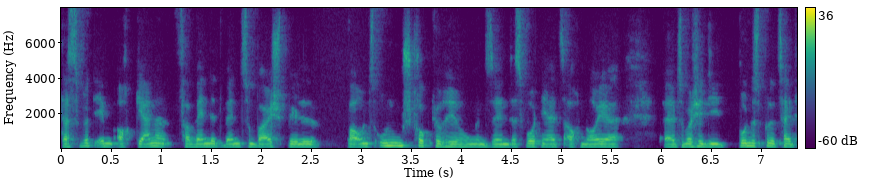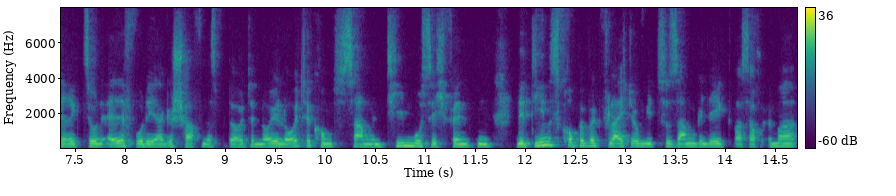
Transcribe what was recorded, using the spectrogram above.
das wird eben auch gerne verwendet, wenn zum Beispiel bei uns Umstrukturierungen sind. Es wurden ja jetzt auch neue, äh, zum Beispiel die Bundespolizeidirektion 11 wurde ja geschaffen. Das bedeutet, neue Leute kommen zusammen, ein Team muss sich finden, eine Dienstgruppe wird vielleicht irgendwie zusammengelegt, was auch immer.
